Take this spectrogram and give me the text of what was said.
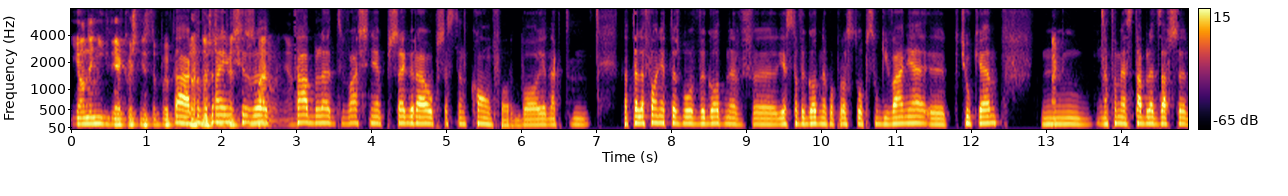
I one nigdy jakoś nie zdobyły Tak, no wydaje mi się, że tablet właśnie przegrał przez ten komfort, bo jednak na telefonie też było wygodne, w, jest to wygodne po prostu obsługiwanie y, kciukiem, tak. Mm, natomiast tablet zawsze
